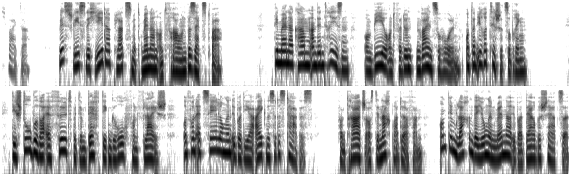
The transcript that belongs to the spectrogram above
sich weiter, bis schließlich jeder Platz mit Männern und Frauen besetzt war. Die Männer kamen an den Tresen, um Bier und verdünnten Wein zu holen und an ihre Tische zu bringen. Die Stube war erfüllt mit dem deftigen Geruch von Fleisch und von Erzählungen über die Ereignisse des Tages, von Tratsch aus den Nachbardörfern und dem Lachen der jungen Männer über derbe Scherze.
